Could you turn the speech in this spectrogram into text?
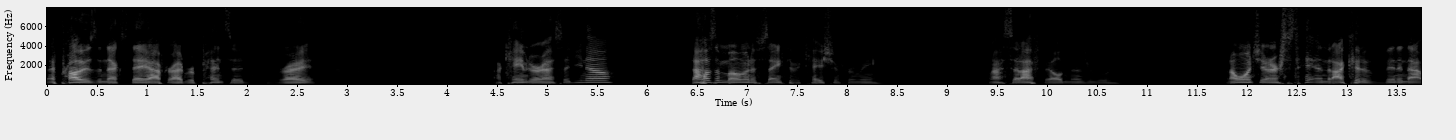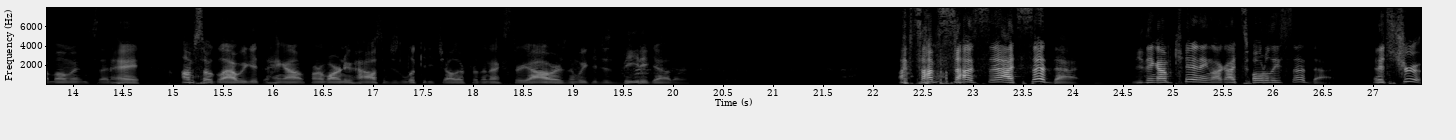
that probably was the next day after I'd repented, right? I came to her and I said, You know, that was a moment of sanctification for me. And I said, I failed miserably. And I want you to understand that I could have been in that moment and said, Hey, I'm so glad we get to hang out in front of our new house and just look at each other for the next three hours and we could just be together. I, I, I, I said that. You think I'm kidding, like I totally said that. And it's true.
